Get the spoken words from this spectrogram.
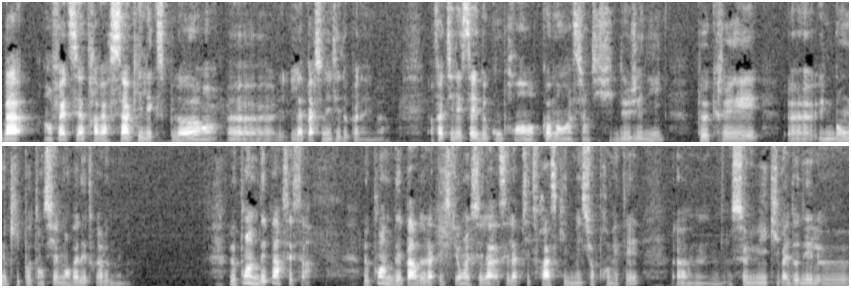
Bah, en fait, c'est à travers ça qu'il explore euh, la personnalité d'Oppenheimer. En fait, il essaye de comprendre comment un scientifique de génie peut créer euh, une bombe qui potentiellement va détruire le monde. Le point de départ, c'est ça. Le point de départ de la question, et c'est la, la, petite phrase qu'il met sur Prométhée, euh, celui qui va donner le...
